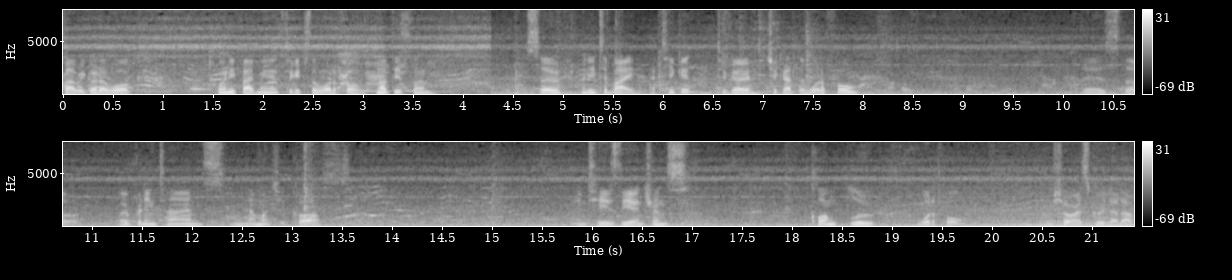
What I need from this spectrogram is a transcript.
But we gotta walk 25 minutes to get to the waterfall. Not this one so we need to buy a ticket to go check out the waterfall. There's the opening times and how much it costs. And here's the entrance, Klong Plu waterfall. I'm sure I screwed that up.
